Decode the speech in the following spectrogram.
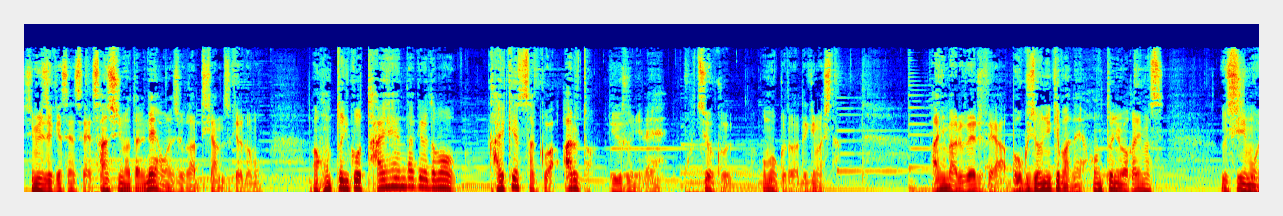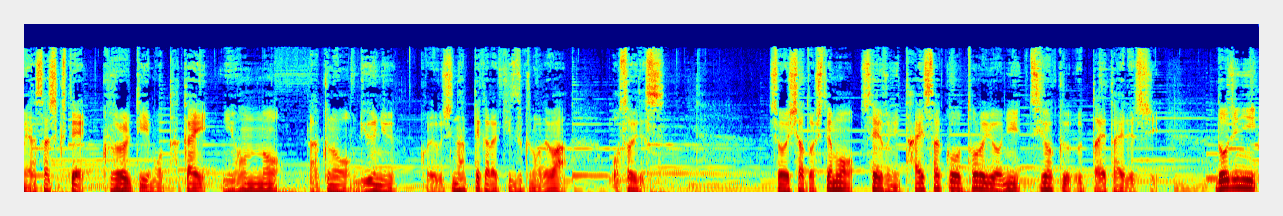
清水池先生3週にわたりねお話を伺ってきたんですけれども、まあ、本当にこう大変だけれども解決策はあるというふうにね強く思うことができました。アニマルウェルフェア牧場に行けばね本当にわかります。牛も優しくてクオリティも高い日本の酪農牛乳これ失ってから気づくのでは遅いです。消費者としても政府に対策を取るように強く訴えたいですし同時に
